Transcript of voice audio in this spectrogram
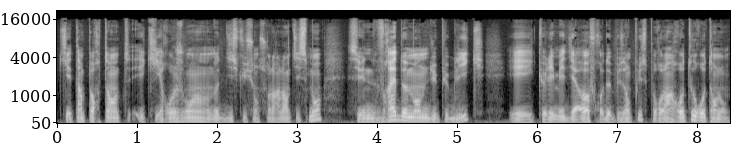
qui est importante et qui rejoint notre discussion sur le ralentissement, c'est une vraie demande du public et que les médias offrent de plus en plus pour un retour au temps long.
